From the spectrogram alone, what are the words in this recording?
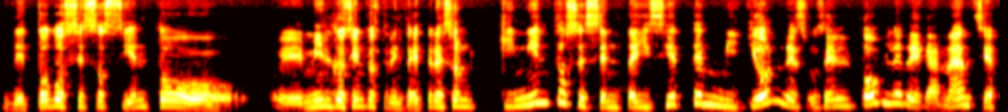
de todos esos ciento 1233 eh, son 567 millones, o sea, el doble de ganancia.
